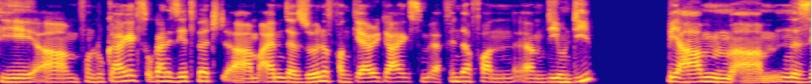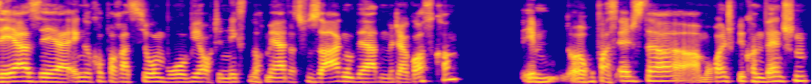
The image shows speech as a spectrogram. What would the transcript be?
die ähm, von Luke Gygax organisiert wird, ähm, einem der Söhne von Gary Gygax, dem Erfinder von D&D. Ähm, wir haben ähm, eine sehr, sehr enge Kooperation, wo wir auch demnächst noch mehr dazu sagen werden mit der GothCom, eben Europas ältester ähm, Rollenspiel-Convention.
